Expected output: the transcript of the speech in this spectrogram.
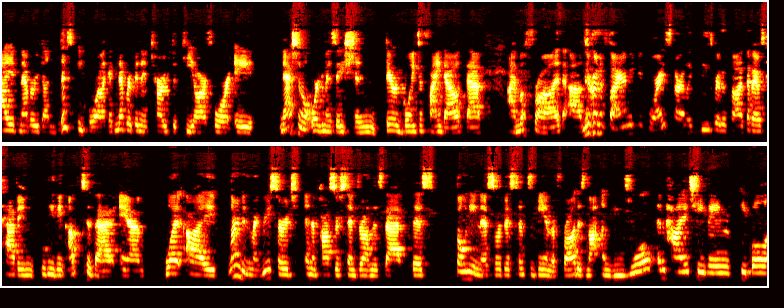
I have never done this before. Like I've never been in charge of PR for a national organization. They're going to find out that I'm a fraud. Um, they're going to fire me before I start. Like these were the thoughts that I was having leading up to that. And what I learned in my research in imposter syndrome is that this phoniness or this sense of being a fraud is not unusual in high achieving people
